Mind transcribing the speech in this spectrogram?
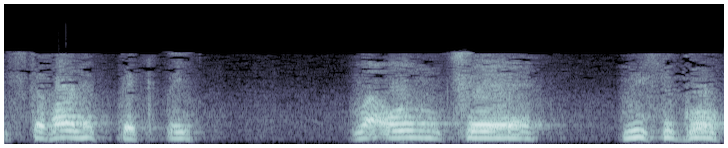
اشتغال فکری. و اون چه میشه گفت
